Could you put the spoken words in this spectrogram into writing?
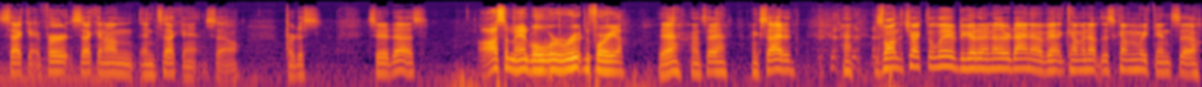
second, first, second on and second. So we're just see what it does. Awesome, man. Well, we're rooting for you. Yeah, I'd say I'm excited. just want the truck to live to go to another dyno event coming up this coming weekend. So.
